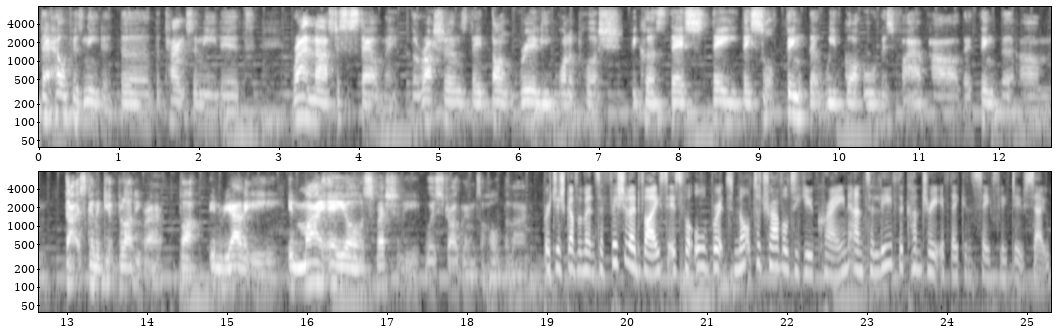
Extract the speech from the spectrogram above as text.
the help is needed, the, the tanks are needed right now it's just a stalemate. The Russians they don't really want to push because they they they sort of think that we've got all this firepower. They think that um that it's going to get bloody, right? But in reality, in my AO especially, we're struggling to hold the line. British government's official advice is for all Brits not to travel to Ukraine and to leave the country if they can safely do so.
